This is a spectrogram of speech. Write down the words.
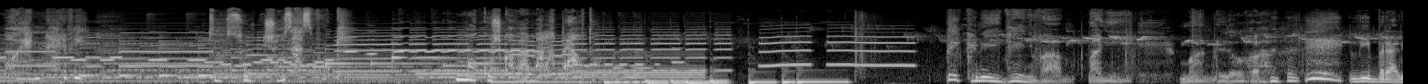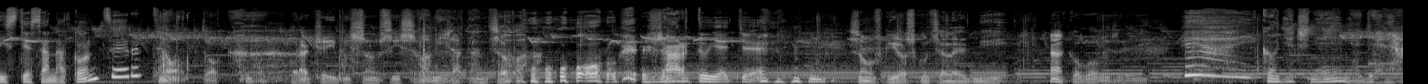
Moje nervy. To sú čo za zvuky? Mokušková mala pravdu. Pekný deň vám, pani Mandlová. Vybrali ste sa na koncert? No, tak radšej by som si s vami zatancoval. Oh, žartujete. Som v kiosku celé dni, ako vo vezení. Jaj, konečne je nedeľa.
